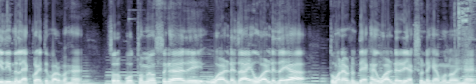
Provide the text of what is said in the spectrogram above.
ইজি কিন্তু ল্যাক করাইতে পারবে হ্যাঁ? চলো প্রথমে হচ্ছে যে ওয়ার্ল্ডে যাই ওয়ার্ল্ডে যাইয়া তোমার একটু দেখাই ওয়ার্ল্ডের রিয়াকশনটা কেমন হয় হ্যাঁ?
